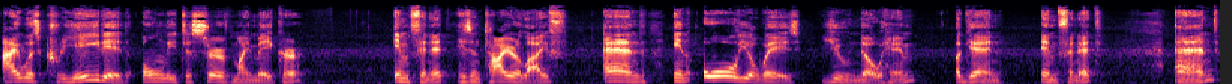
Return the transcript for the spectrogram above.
I was created only to serve my Maker, infinite, his entire life, and in all your ways you know him, again, infinite, and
